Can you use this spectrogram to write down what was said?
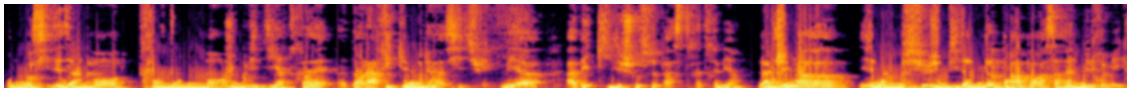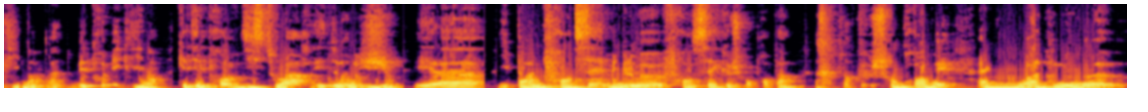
on a aussi des Allemands très le j'ai envie de dire, très dans la rigueur et ainsi de suite. Mais euh, avec qui les choses se passent très très bien. Là, j'ai un, un monsieur, j'ai une petite anecdote par rapport à ça, un de mes premiers clients, un de mes premiers clients qui était prof d'histoire et de religion. Et euh, il parle français, mais le français que je comprends pas. Donc je comprends, mais un niveau un peu euh,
